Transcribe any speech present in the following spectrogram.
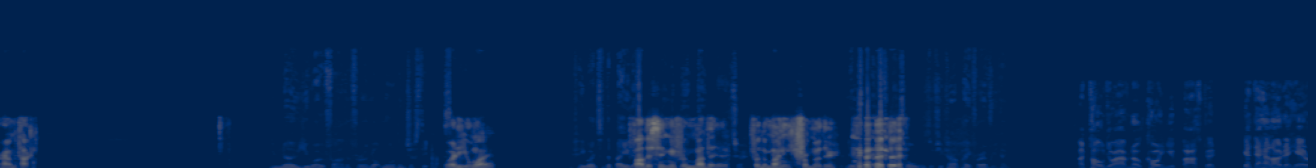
Or I'm talking. You know you owe father for a lot more than just the axe. What do you want? If he went to the bailiff. Father sent me he'd from mother. water. For the money from mother. At least pay for the tools if you can't pay for everything. I told you I have no coin, you bastard. Get the hell out of here,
